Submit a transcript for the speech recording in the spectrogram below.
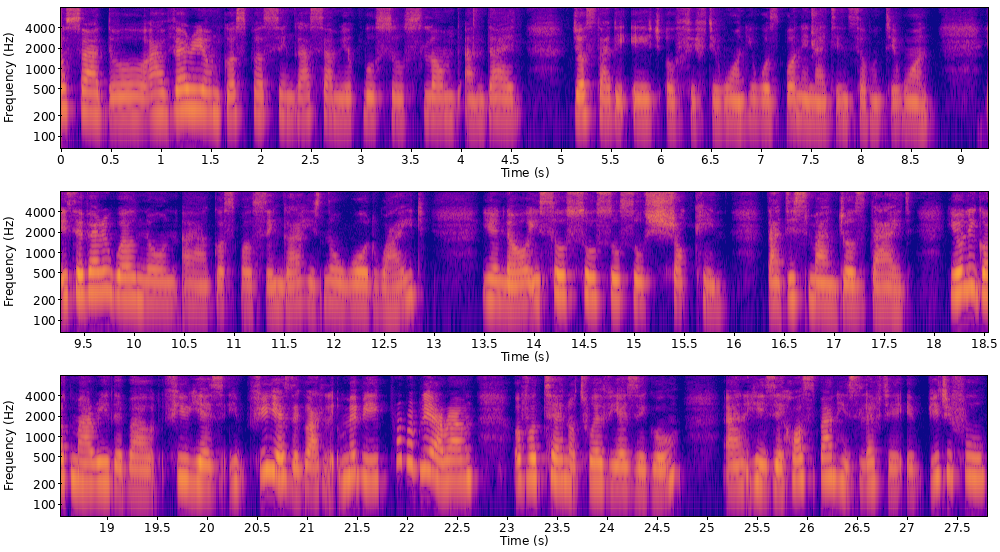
Osado, our very own gospel singer Sammie Okposo slumped and died just at the age of 51. He was born in 1971. He's a very well-known uh, gospel singer. He's known worldwide. You know, it's so, so, so, so shocking that this man just died. He only got married about a few years, few years ago, maybe probably around over 10 or 12 years ago. And he's a husband. He's left a, a beautiful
